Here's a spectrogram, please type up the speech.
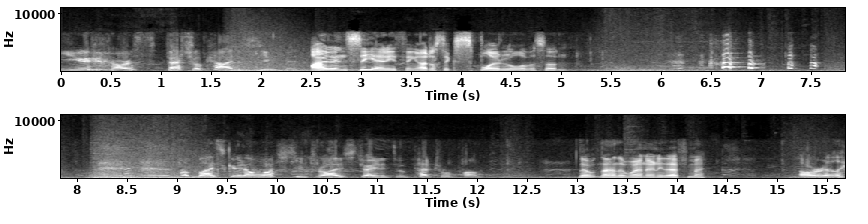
you are a special kind of stupid. I didn't see anything, I just exploded all of a sudden. On my screen, I watched you drive straight into a petrol pump. There, no, there weren't any there for me. Oh, really?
